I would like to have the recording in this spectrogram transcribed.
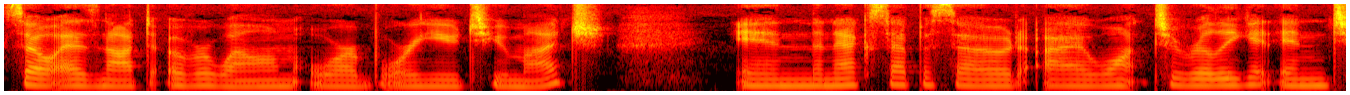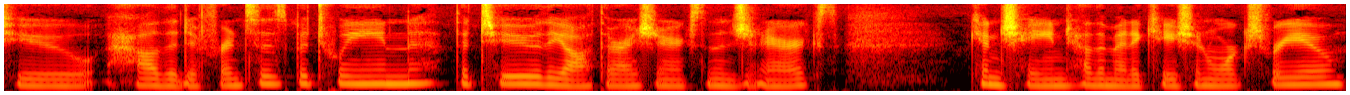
so as not to overwhelm or bore you too much. In the next episode, I want to really get into how the differences between the two, the authorized generics and the generics, can change how the medication works for you.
